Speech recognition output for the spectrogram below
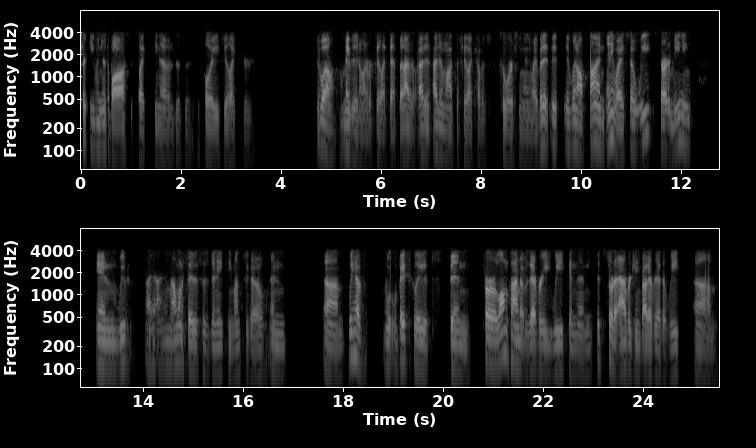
tricky when you're the boss. It's like, you know, does the employee feel like you're well, maybe they don't ever feel like that, but I, I didn't, I didn't want it to feel like I was coercing anyway, but it, it, it went off fine anyway. So we started meeting and we've, I, I, I want to say this has been 18 months ago and, um, we have basically it's been for a long time, it was every week and then it's sort of averaging about every other week. Um,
